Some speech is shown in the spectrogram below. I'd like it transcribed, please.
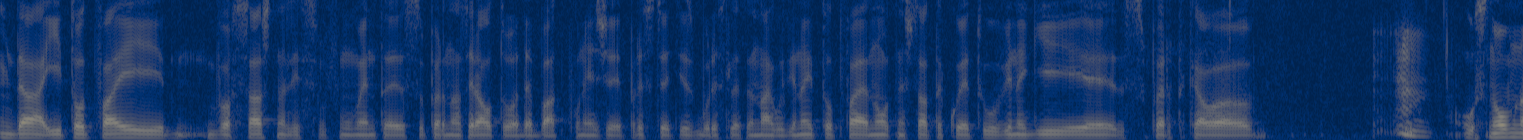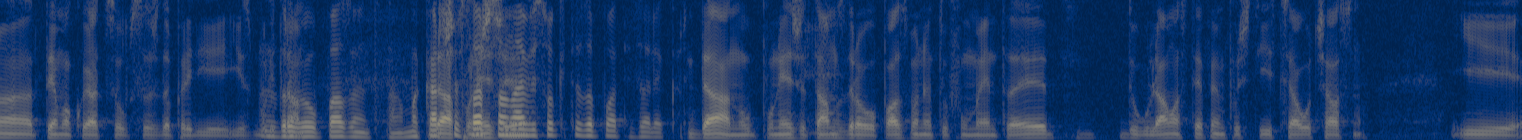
Да, и то това и в САЩ, нали, в момента е супер назрял този дебат, понеже предстоят избори след една година и то това е едно от нещата, което винаги е супер такава основна тема, която се обсъжда преди изборите. Здравеопазването, да. Макар, Да, че в САЩ са най-високите заплати за лекари. Да, но понеже там здравеопазването в момента е до голяма степен почти изцяло частно. И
